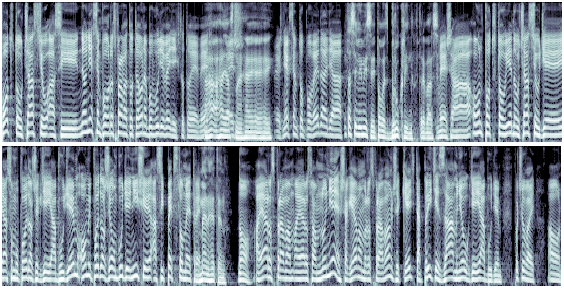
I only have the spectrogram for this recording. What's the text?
pod tou časťou asi, no nechcem porozprávať toto, lebo bude vedieť, kto to je, vieš? Aha, aha, jasné, Vieš, hej, hej, hej. vieš, nechcem to povedať a No to si vymyslí, povedz Brooklyn, trebárs. Vieš, a on pod tou jednou časťou, kde ja som mu povedal, že kde ja budem, on mi povedal, že on bude nižšie asi 500 metre. Manhattan. No a ja rozprávam, a ja rozprávam, no nie, však ja vám rozprávam, že keď, tak príďte za mňou, kde ja budem. Počúvaj, a on,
